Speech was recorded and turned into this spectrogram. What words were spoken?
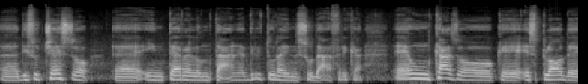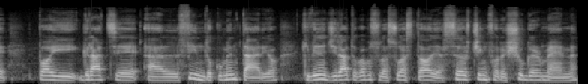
eh, di successo eh, in terre lontane, addirittura in Sudafrica. È un caso che esplode poi grazie al film documentario che viene girato proprio sulla sua storia, Searching for a Sugar Man,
